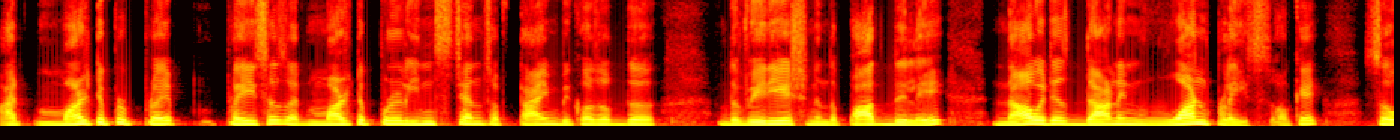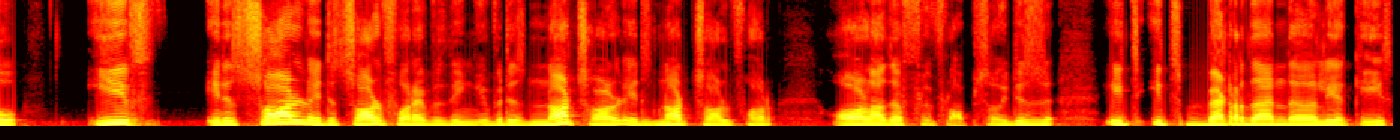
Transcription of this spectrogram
at multiple places at multiple instance of time because of the, the variation in the path delay. Now it is done in one place okay. So if it is solved it is solved for everything if it is not solved it is not solved for all other flip flops. So it is it, it's better than the earlier case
